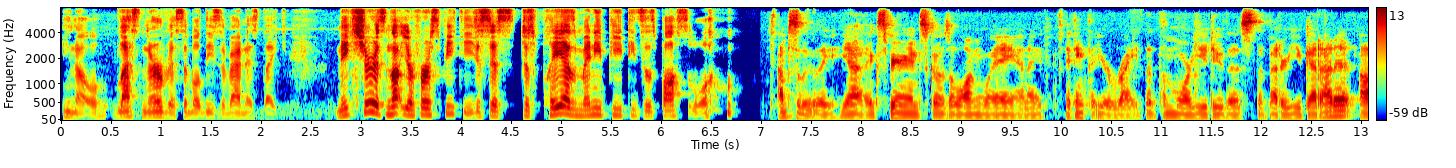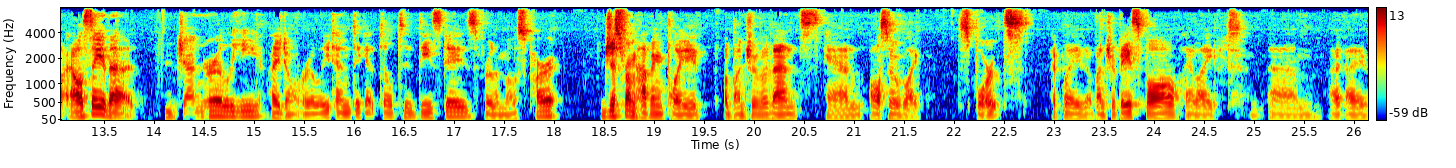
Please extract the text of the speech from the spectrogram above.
you know less nervous about these events like make sure it's not your first pt just just just play as many pts as possible. Absolutely. Yeah experience goes a long way and i i think that you're right that the more you do this the better you get at it. I'll, I'll say that generally i don't really tend to get tilted these days for the most part just from having played a bunch of events and also like sports. I played a bunch of baseball. I liked um, I, I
